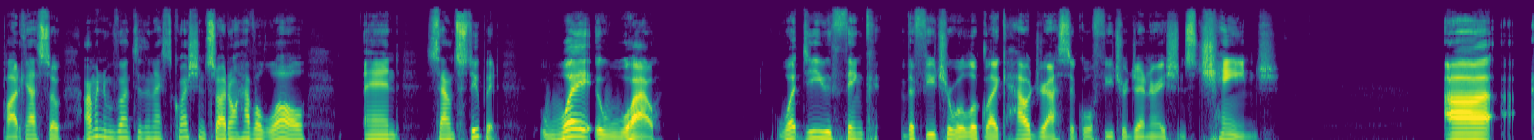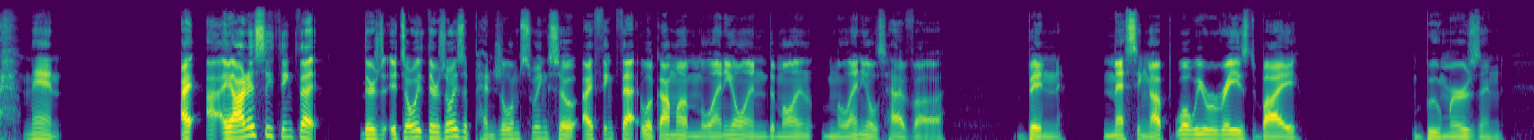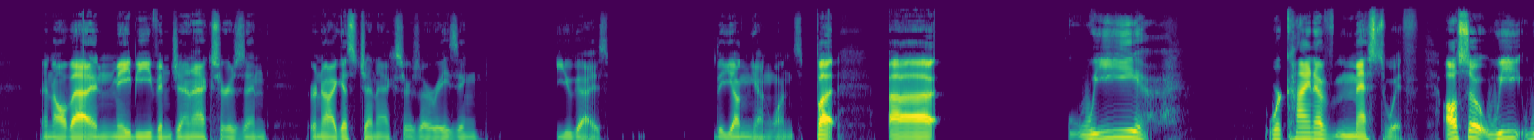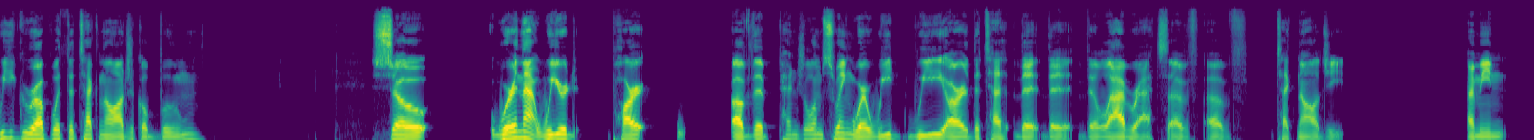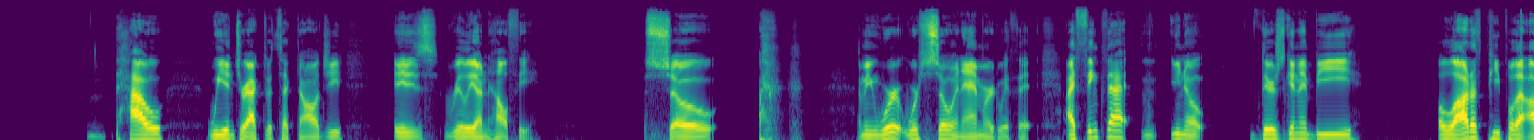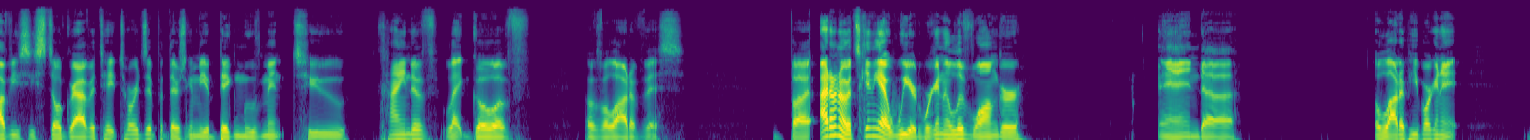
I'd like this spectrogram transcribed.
podcast. So I'm going to move on to the next question so I don't have a lull and sound stupid. What, wow. What do you think the future will look like? How drastic will future generations change? Uh, man, I, I honestly think that there's it's always there's always a pendulum swing. So I think that look, I'm a millennial, and the millenn- millennials have uh, been messing up. Well, we were raised by boomers and and all that, and maybe even Gen Xers, and or no, I guess Gen Xers are raising you guys, the young young ones. But uh, we were kind of messed with. Also, we we grew up with the technological boom, so we're in that weird part of the pendulum swing where we we are the te- the the the lab rats of of technology. I mean, how we interact with technology is really unhealthy. So, I mean, we're we're so enamored with it. I think that you know, there's gonna be a lot of people that obviously still gravitate towards it, but there's gonna be a big movement to kind of let go of of a lot of this. But I don't know. It's gonna get weird. We're gonna live longer, and uh, a lot of people are gonna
